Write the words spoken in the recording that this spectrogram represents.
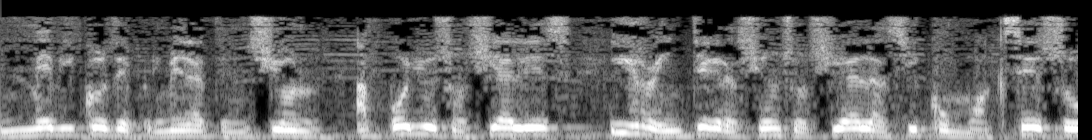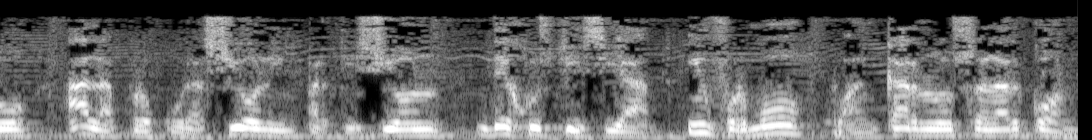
médicos de primera atención, apoyos sociales y reintegración social, así como acceso a la procuración e impartición de justicia, informó Juan Carlos Alarcón.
